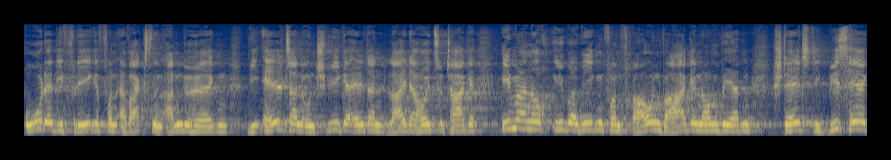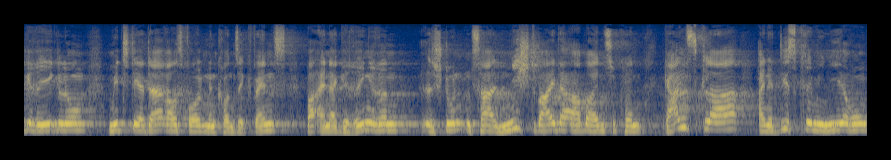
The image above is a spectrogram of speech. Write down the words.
oder die Pflege von erwachsenen Angehörigen wie Eltern und Schwiegereltern leider heutzutage immer noch überwiegend von Frauen wahrgenommen werden, stellt die bisherige Regelung mit der daraus folgenden Konsequenz, bei einer geringeren Stundenzahl nicht weiterarbeiten zu können, ganz klar eine Diskriminierung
